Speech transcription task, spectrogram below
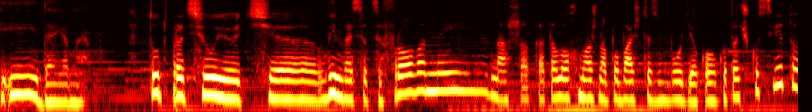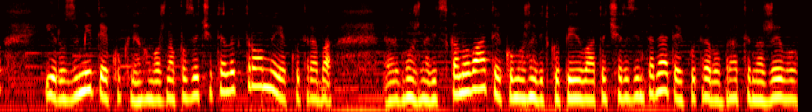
і ідеями. Тут працюють, е, він весь оцифрований. Наш каталог можна побачити з будь-якого куточку світу і розуміти, яку книгу можна позичити електронно, яку треба е, можна відсканувати, яку можна відкопіювати через інтернет, яку треба брати наживо.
